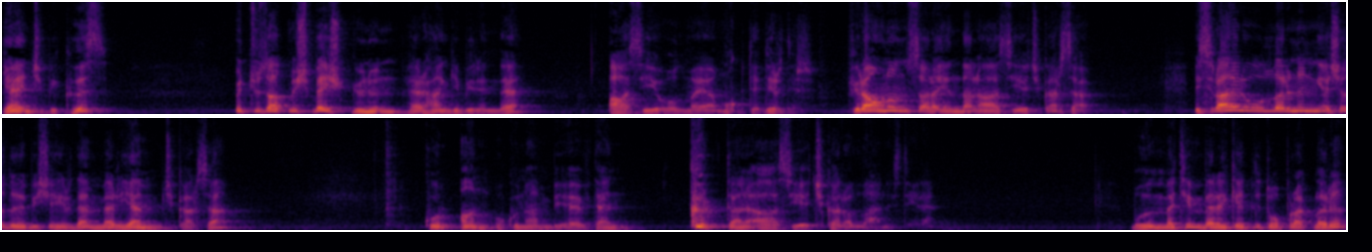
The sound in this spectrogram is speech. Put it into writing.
genç bir kız 365 günün herhangi birinde asi olmaya muktedirdir. Firavun'un sarayından asiye çıkarsa, İsrailoğullarının yaşadığı bir şehirden Meryem çıkarsa, Kur'an okunan bir evden 40 tane asiye çıkar Allah'ın izniyle. Bu ümmetin bereketli toprakları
